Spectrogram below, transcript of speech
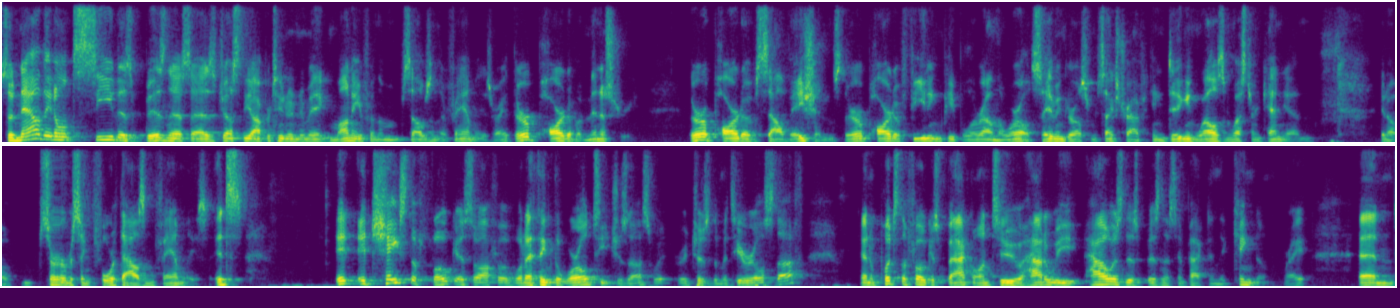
So now they don't see this business as just the opportunity to make money for themselves and their families, right? They're a part of a ministry. They're a part of salvations. They're a part of feeding people around the world, saving girls from sex trafficking, digging wells in Western Kenya, and you know, servicing four thousand families. It's it it takes the focus off of what I think the world teaches us, which is the material stuff, and it puts the focus back onto how do we how is this business impacting the kingdom, right? And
